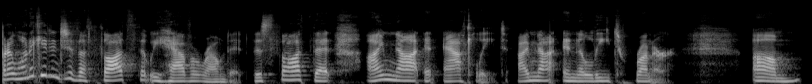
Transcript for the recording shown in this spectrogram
But I want to get into the thoughts that we have around it. This thought that I'm not an athlete, I'm not an elite runner. Um,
